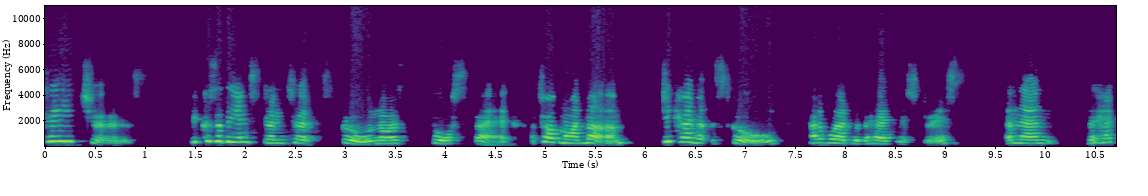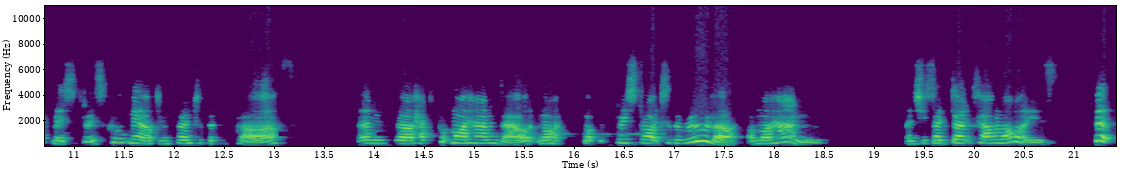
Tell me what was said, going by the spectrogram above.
teachers. Because of the incident at school, and I was forced fed, I told my mum. She came at the school, had a word with the headmistress, and then the headmistress called me out in front of the class, and I had to put my hand out, and I got the three strikes of the ruler on my hand. And she said, "Don't tell lies." But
